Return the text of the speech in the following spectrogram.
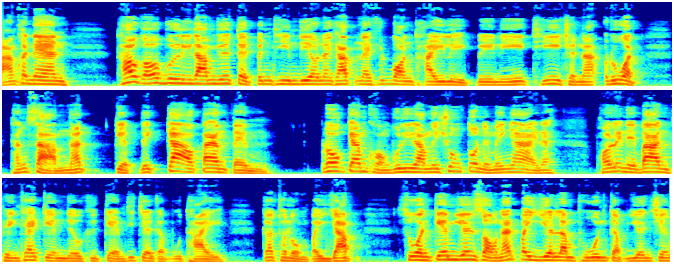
3 คะแนน เท่ากับว่าบุรีรัมย์ยูไนเต็ดเป็นทีมเดียวนะครับ ในฟุตบอลไทยลีกปีนี้ที่ชนะรวดทั้ง 3 นัด เก็บได้ 9 แต้มเต็ม โปรแกรมของบุรีรัมย์ในช่วงต้นเนี่ยไม่ง่ายนะ เพราะเล่นในบ้านเพียงแค่เกมเดียวคือเกมที่เจอกับอุทัยก็ถล่มไปยับ ส่วนเกมเยือน 2 นัดไปเยือนลำพูนกับเยือนเชียง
